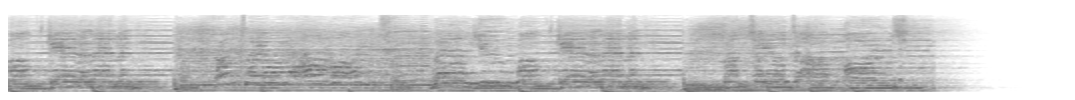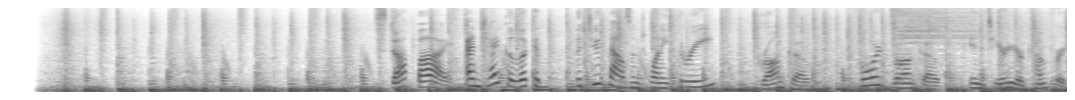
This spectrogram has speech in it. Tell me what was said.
won't get a lemon from Toyota Well, you won't get a lemon from Toyota Orange. Stop by and take a look at the 2023 Bronco. Ford Bronco. Interior comfort,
